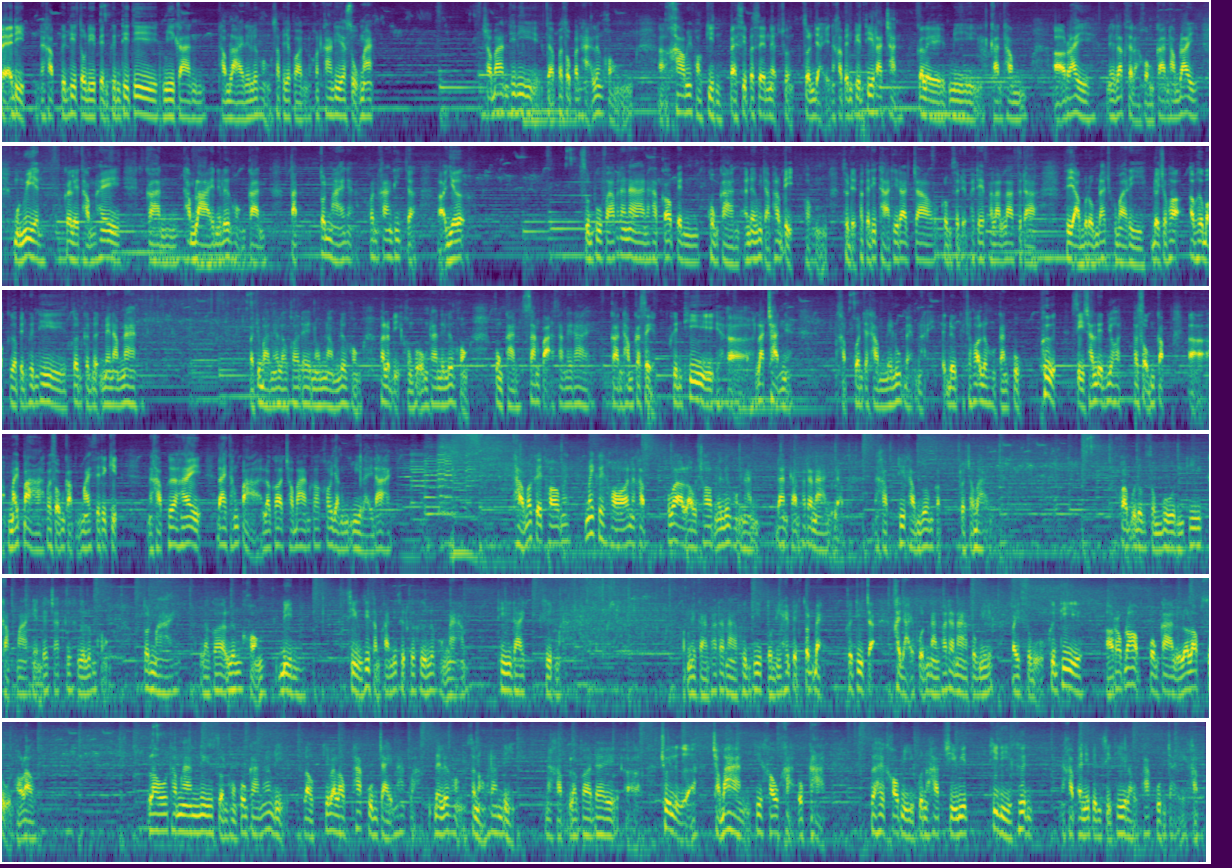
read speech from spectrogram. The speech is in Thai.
ในอดีตนะครับพื้นที่ตรงนี้เป็นพื้นที่ที่มีการทำลายในเรื่องของทรัพยากรค่อนข้างที่จะสูงมาก ชาวบ้านที่นี่จะประสบปัญหาเรื่องของอข้าวไม่พอกิน 80%เนี่ยส่วนส่วนใหญ่นะครับเป็นพื้นที่ลาดชันก็เลยมีการทำเอ่อไร่ในลักษณะของการทำไร่หมุนเวียน ก็เลยทำให้การทำลายในเรื่องของการตัดต้นไม้เนี่ยค่อนข้างที่จะเยอะ ศูนย์ภูฟ้าพัฒนานะครับก็เป็นโครงการอันเนื่องมาจากพระดำริของสมเด็จพระนิธิถาธิราชเจ้ากรมสมเด็จพระเทพรัตนราชสุดาสยามบรมราชกุมารี โดยเฉพาะอำเภอบ่อเกลือเป็นพื้นที่ต้นกำเนิดแม่น้ำน่านปัจจุบันนี้เราก็ได้น้อมนำเรื่องของพระดำริของพระองค์ท่านในเรื่องของโครงการสร้างป่าสร้างรายได้ การทำเกษตรพื้นที่ลาดชันเนี่ยครับควรจะทำในรูปแบบไหน โดยเฉพาะเรื่องของการปลูกพืชสีชั้นเรือนยอด ผสมกับไม้ป่าผสมกับไม้เศรษฐกิจ นะครับเพื่อให้ได้ทั้งป่า แล้วก็ชาวบ้านก็เขายังมีรายได้ ถามว่าเคยท้อไหมไม่เคยท้อนะครับ เพราะว่าเราชอบในเรื่องของงานด้านการพัฒนาอยู่แล้วนะครับ ที่ทำร่วมกับตัวชาวบ้าน ความอุดมสมบูรณ์ที่กลับมาเห็นได้ชัดก็คือเรื่องของต้นไม้ แล้วก็เรื่องของดิน สิ่งที่สำคัญที่สุดก็คือเรื่องของน้ำที่ได้คืนมาในการพัฒนาพื้นที่ตรงนี้ให้เป็นต้นแบบ เพื่อที่จะขยายผลงานพัฒนาตรงนี้ไปสู่พื้นที่รอบๆ โครงการหรือรอบๆศูนย์ของเรา เราทำงานในส่วนของโครงการพระรามดี เราคิดว่าเราภาคภูมิใจมากกว่า ในเรื่องของสนองพระรามดีนะครับ แล้วก็ได้ช่วยเหลือชาวบ้านที่เขาขาดโอกาส เพื่อให้เขามีคุณภาพชีวิตที่ดีขึ้นนะครับ อันนี้เป็นสิ่งที่เราภาคภูมิใจครับ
